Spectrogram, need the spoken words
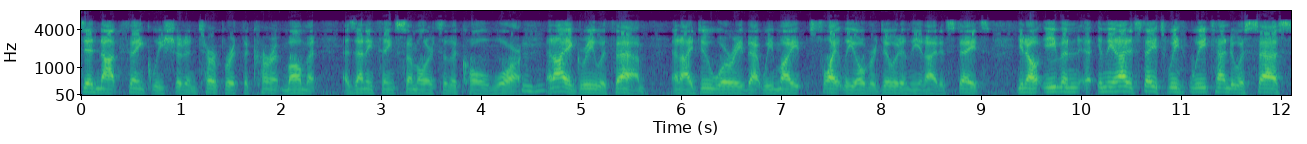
did not think we should interpret the current moment as anything similar to the Cold War. Mm -hmm. And I agree with them and I do worry that we might slightly overdo it in the United States. You know, even in the United States, we, we tend to assess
